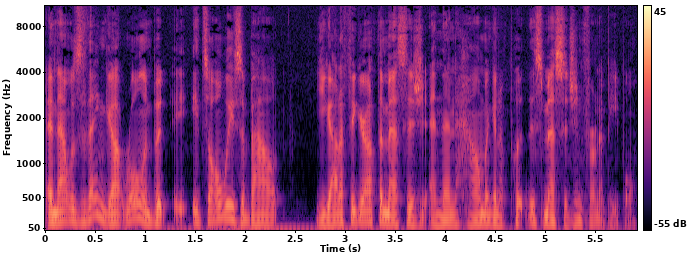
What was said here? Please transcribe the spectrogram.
and that was the thing, got rolling. But it's always about you got to figure out the message, and then how am I going to put this message in front of people?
